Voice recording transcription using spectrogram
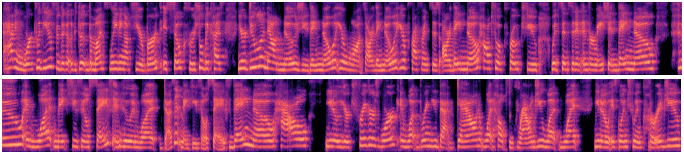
having worked with you for the, the, the months leading up to your birth is so crucial because your doula now knows you. They know what your wants are. They know what your preferences are. They know how to approach you with sensitive information. They know who and what makes you feel safe and who and what doesn't make you feel safe. They know how you know your triggers work and what bring you back down what helps ground you what what you know is going to encourage you.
